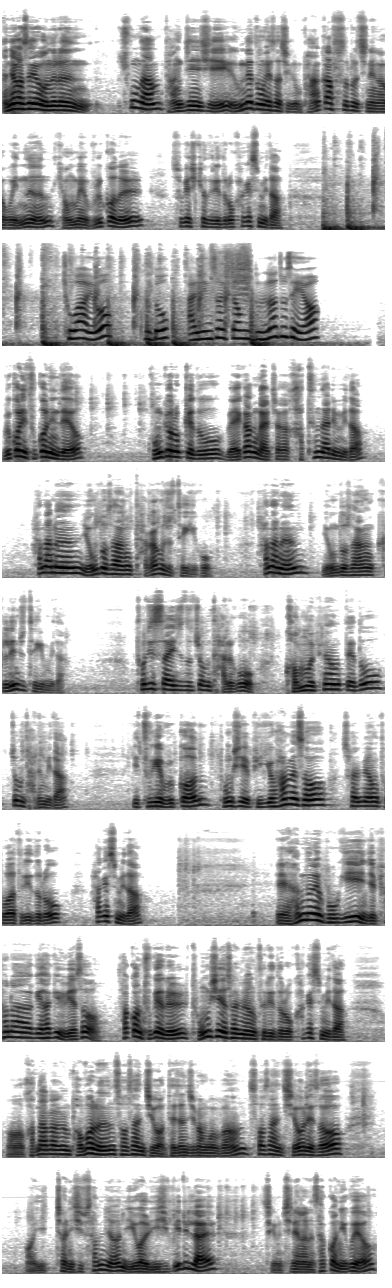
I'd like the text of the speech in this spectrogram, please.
안녕하세요. 오늘은 충남 당진시 읍내동에서 지금 반값으로 진행하고 있는 경매 물건을 소개시켜 드리도록 하겠습니다. 좋아요, 구독, 알림 설정 눌러주세요. 물건이 두 건인데요. 공교롭게도 매각 날짜가 같은 날입니다. 하나는 용도상 다가구 주택이고 하나는 용도상 근린 주택입니다. 토지 사이즈도 좀 다르고 건물 평형대도 좀 다릅니다. 이 두 개 물건 동시에 비교하면서 설명 도와드리도록 하겠습니다. 예, 한눈에 보기 이제 편하게 하기 위해서 사건 두 개를 동시에 설명드리도록 하겠습니다. 어, 관할하는 법원은 서산지원, 대전지방법원 서산지원에서 어, 2023년 2월 21일 날 지금 진행하는 사건이고요.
